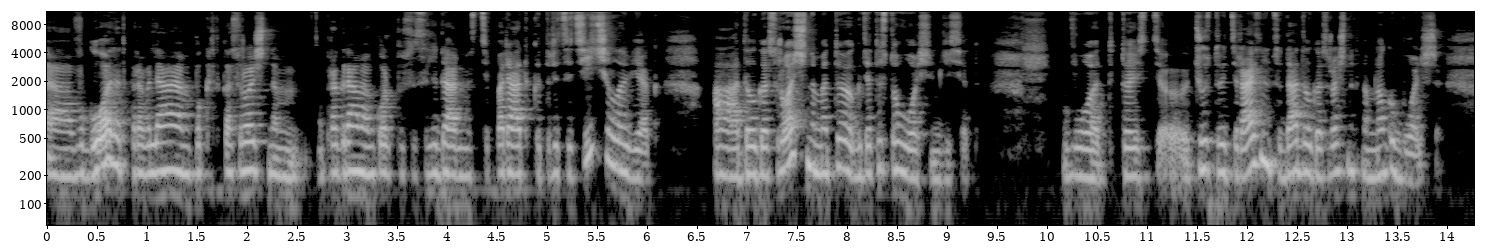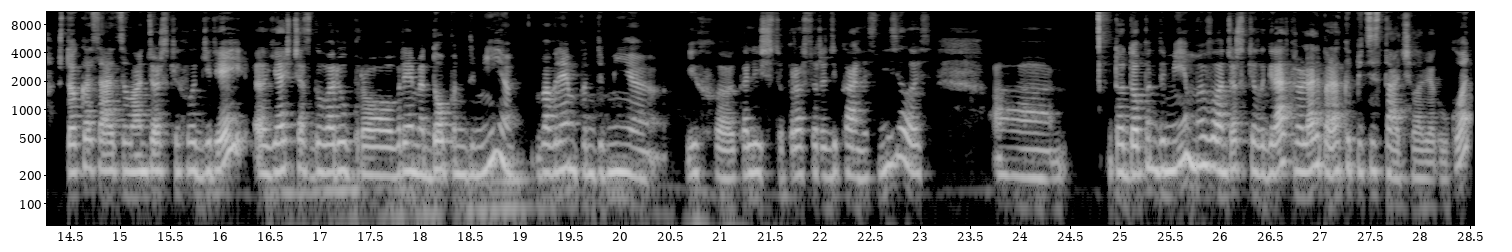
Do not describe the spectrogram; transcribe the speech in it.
э, в год отправляем по краткосрочным программам корпуса солидарности порядка 30 человек, а долгосрочным это где-то 180. Вот, то есть э, чувствуете разницу, да, долгосрочных намного больше. Что касается волонтерских лагерей, э, я сейчас говорю про время до пандемии. Во время пандемии их э, количество просто радикально снизилось. А, то до пандемии мы в волонтерские лагеря отправляли порядка 500 человек в год.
